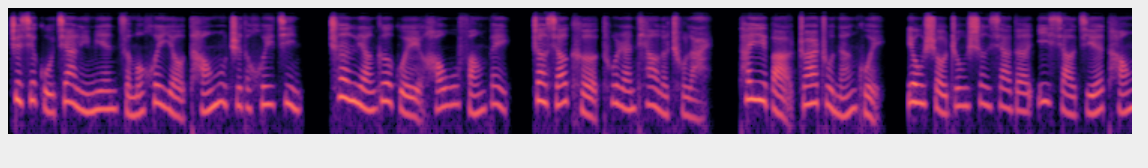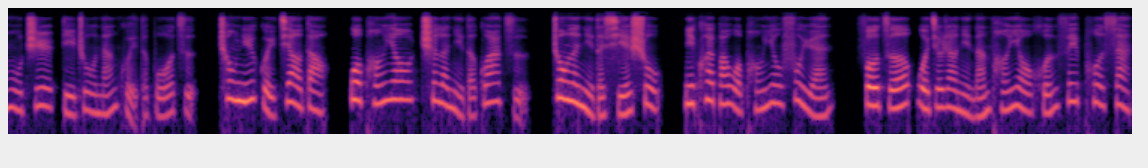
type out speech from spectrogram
这些骨架里面怎么会有桃木枝的灰烬？趁两个鬼毫无防备，赵小可突然跳了出来，他一把抓住男鬼，用手中剩下的一小截桃木枝抵住男鬼的脖子，冲女鬼叫道：“我朋友吃了你的瓜子，中了你的邪术，你快把我朋友复原，否则我就让你男朋友魂飞魄散。”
